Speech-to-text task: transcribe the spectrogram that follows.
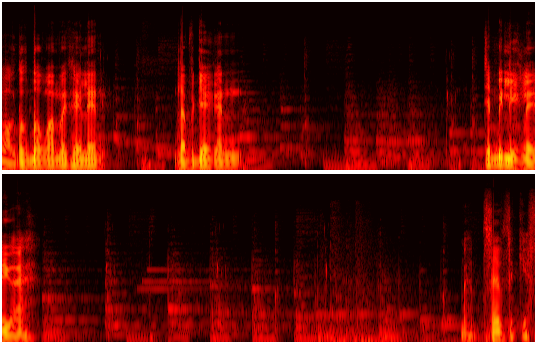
บอกตรงๆว่าไม่เคยเล่น เราไปเจอกัน จะไม่หลีกเลยดีกว่า แบบเซิร์ฟสเก็ต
